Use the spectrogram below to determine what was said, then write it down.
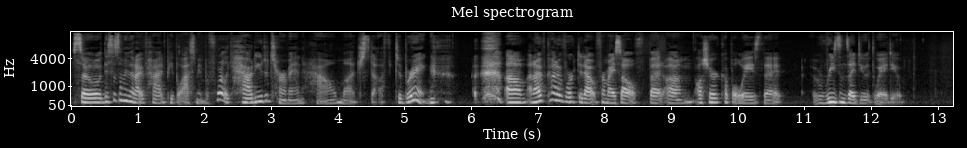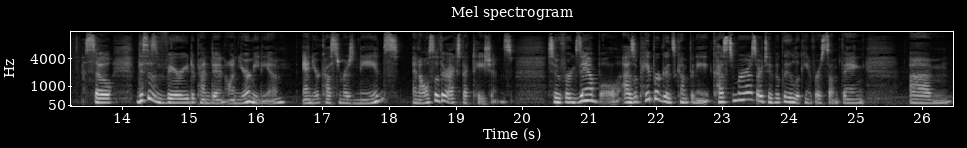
So, this is something that I've had people ask me before like, how do you determine how much stuff to bring? um, and I've kind of worked it out for myself, but um, I'll share a couple ways that reasons I do it the way I do. So, this is very dependent on your medium and your customers' needs and also their expectations. So, for example, as a paper goods company, customers are typically looking for something um,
